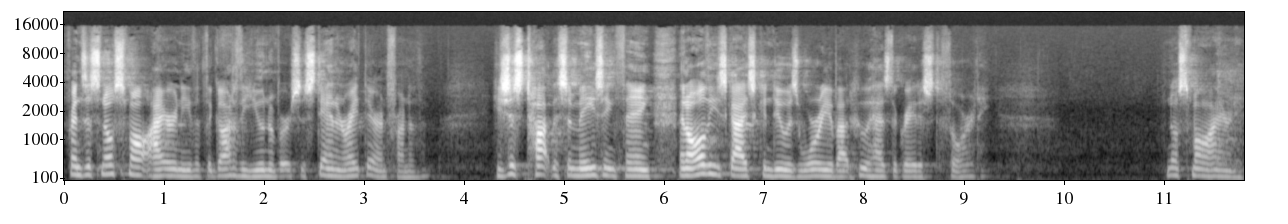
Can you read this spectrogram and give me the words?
Friends, it's no small irony that the God of the universe is standing right there in front of them. He's just taught this amazing thing, and all these guys can do is worry about who has the greatest authority. No small irony.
